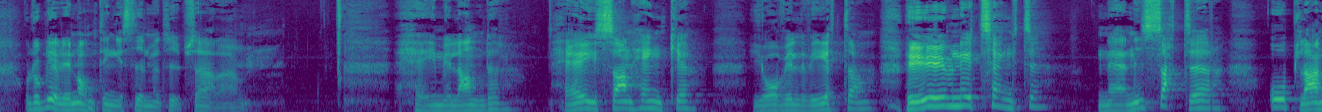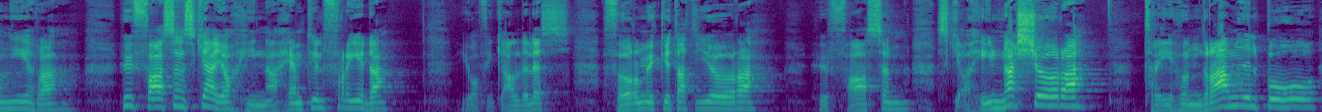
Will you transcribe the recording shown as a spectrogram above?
Och då blev det någonting i stil med typ så här. Hej Melander. Hejsan Henke. Jag vill veta hur ni tänkte när ni satt er och planera. Hur fasen ska jag hinna hem till fredag? Jag fick alldeles för mycket att göra. Hur fasen ska jag hinna köra? 300 mil på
